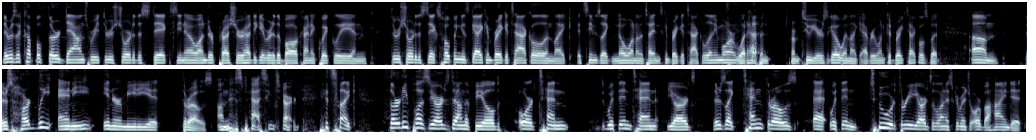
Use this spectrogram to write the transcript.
there was a couple third downs where he threw short of the sticks you know under pressure had to get rid of the ball kind of quickly and threw short of the sticks hoping his guy can break a tackle and like it seems like no one on the titans can break a tackle anymore. What happened from two years ago when like everyone could break tackles? But um there's hardly any intermediate throws on this passing chart. It's like 30 plus yards down the field or 10 within 10 yards. There's like 10 throws at within 2 or 3 yards of the line of scrimmage or behind it.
